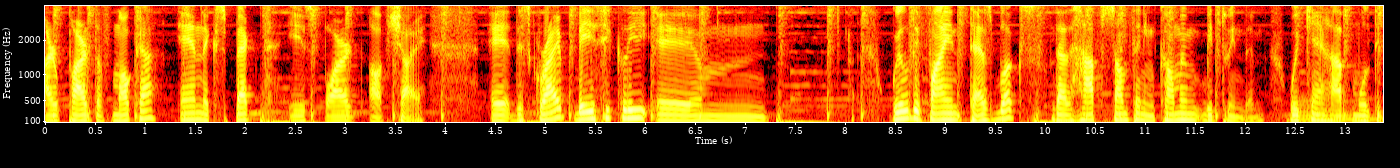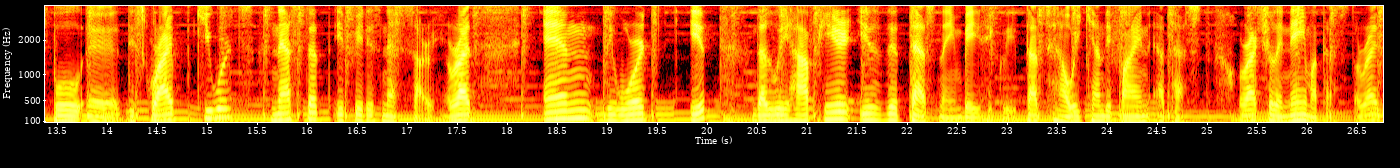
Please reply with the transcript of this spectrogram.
are part of Mocha, and Expect is part of Chai. Uh, Describe basically um, will define test blocks that have something in common between them. We can have multiple uh, describe keywords nested if it is necessary, right? And the word it that we have here is the test name basically. That's how we can define a test or actually name a test, all right?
